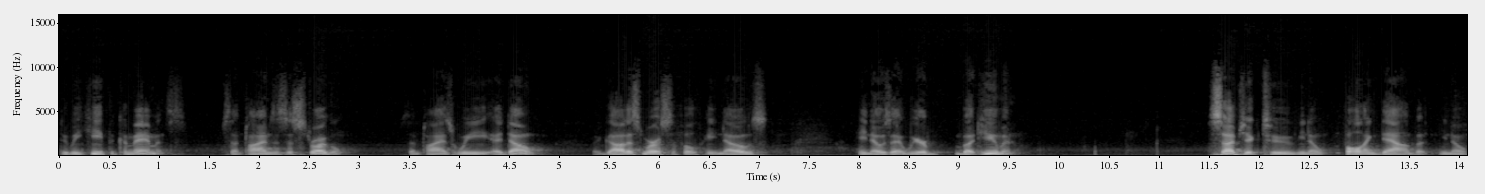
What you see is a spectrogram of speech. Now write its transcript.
Do we keep the commandments? Sometimes it's a struggle. Sometimes we uh, don't. But God is merciful. He knows he knows that we're but human, subject to, you know, falling down, but, you know,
